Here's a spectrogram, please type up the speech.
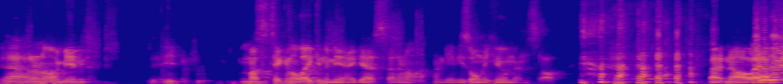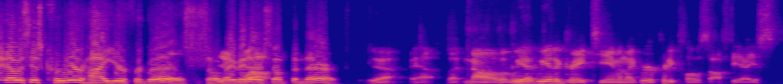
Yeah, I don't know. I mean, he must have taken a liking to me. I guess I don't know. I mean, he's only human, so but no. By the uh, way, that was his career high year for goals, so yeah, maybe well, there's something there. Yeah, yeah, but no, but we had we had a great team, and like we were pretty close off the ice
